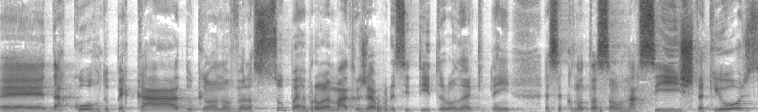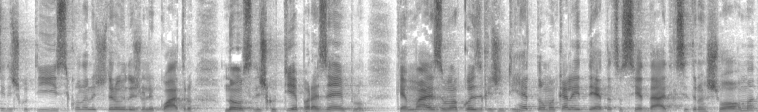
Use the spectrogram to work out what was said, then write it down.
é, Da Cor do Pecado, que é uma novela super problemática, já por esse título, né, que tem essa conotação racista, que hoje se discute isso, quando ela estreou em 2004 não se discutia, por exemplo, que é mais uma coisa que a gente retoma aquela ideia da sociedade que se transforma,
